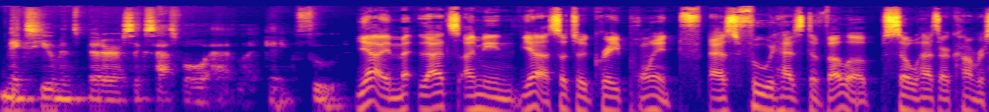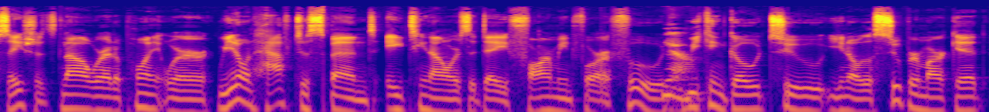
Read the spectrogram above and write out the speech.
makes humans better successful at like getting food. Yeah, that's, I mean, yeah, such a great point. As food has developed, so has our conversations. Now we're at a point where we don't have to spend 18 hours a day farming for our food. Yeah. We can go to, you know, the supermarket,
